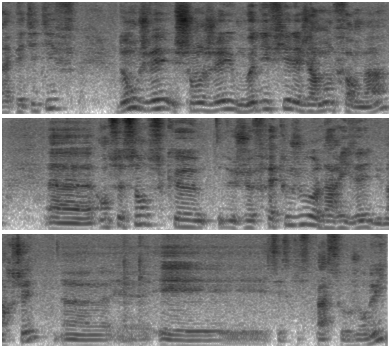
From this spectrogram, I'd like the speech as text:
répétitif, donc je vais changer, modifier légèrement le format, euh, en ce sens que je ferai toujours l'arrivée du marché, euh, et c'est ce qui se passe aujourd'hui.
